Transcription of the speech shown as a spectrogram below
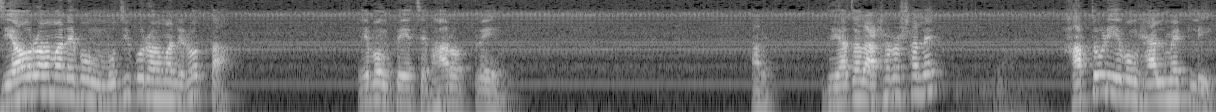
জিয়াউর রহমান এবং মুজিবুর রহমানের হত্যা এবং পেয়েছে ভারত প্রেম। আর দুই হাজার আঠারো সালে হাতুড়ি এবং হেলমেট লিগ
